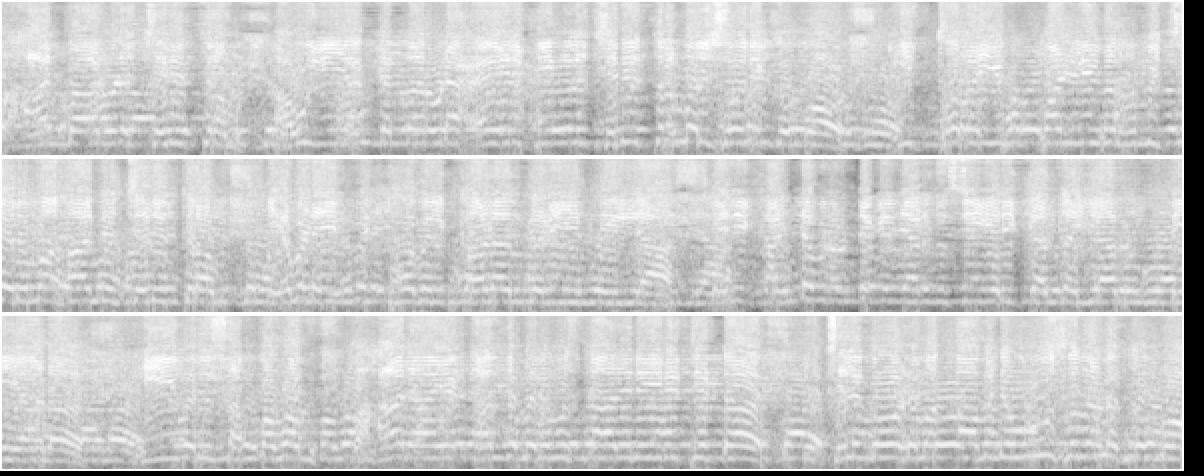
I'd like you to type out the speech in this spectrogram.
മഹാന്മാരുടെ ചരിത്രം ഔലിയാക്കന്മാരുടെ ഐരിക്കങ്ങൾ ചരിത്രം പരിശോധിക്കുമ്പോ ഇത്രയും പള്ളി നിർമ്മിച്ച ഒരു മഹാന്റെ ചരിത്രം എവിടെയും കിതാബിൽ കാണാൻ കഴിയുന്നില്ല. ഇനി കണ്ടവരുണ്ടെങ്കിൽ ഞാനത് സ്വീകരിക്കാൻ തയ്യാറും കൂടിയാണ് ഈ ഒരു സംഭവം മഹാനായ കാന്തപുരം ഉസ്താദിനെ ഇരുത്തിട്ട് ചിലങ്കോട് മക്കാവിന്റെ ഊസ് നടക്കുമ്പോ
